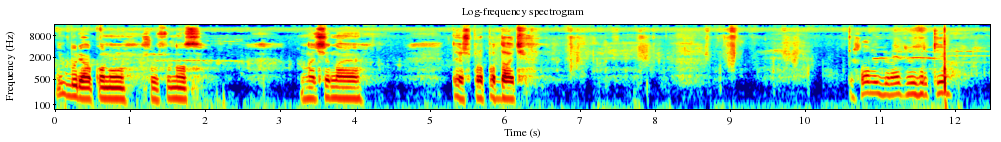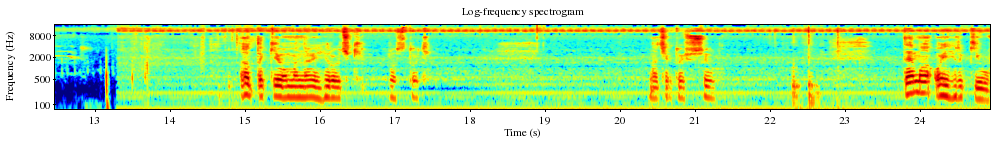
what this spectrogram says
І буряк, воно щось у нас починає теж пропадати. Пішла вибирати огірки. От такі у мене огірочки ростуть. Наче хтось шив. Тема огірків.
